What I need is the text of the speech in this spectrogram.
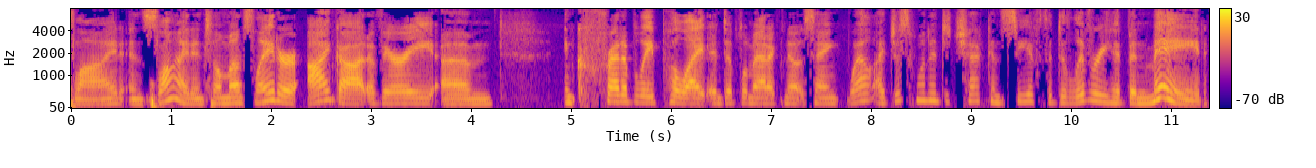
slide and slide until months later, I got a very um, incredibly polite and diplomatic note saying, Well, I just wanted to check and see if the delivery had been made.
